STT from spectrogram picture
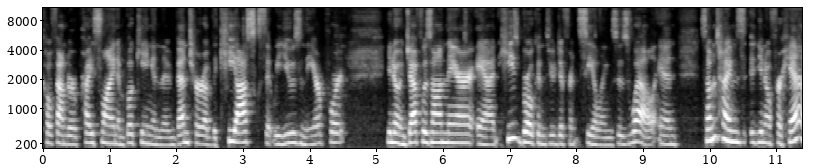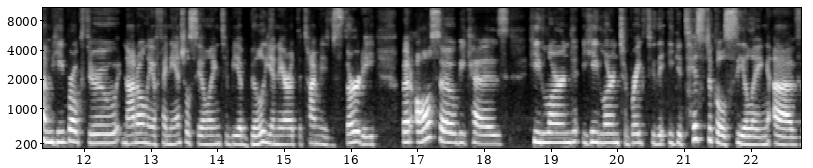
co-founder of Priceline and Booking and the inventor of the kiosks that we use in the airport. You know, and Jeff was on there and he's broken through different ceilings as well. And sometimes, you know, for him, he broke through not only a financial ceiling to be a billionaire at the time he was 30, but also because he learned he learned to break through the egotistical ceiling of,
